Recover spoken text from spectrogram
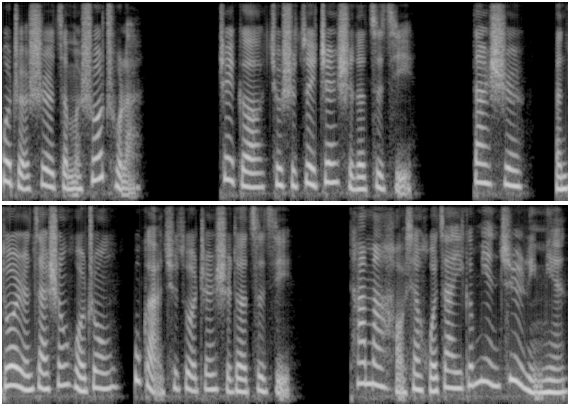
或者是怎么说出来，这个就是最真实的自己。但是很多人在生活中不敢去做真实的自己，他们好像活在一个面具里面，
